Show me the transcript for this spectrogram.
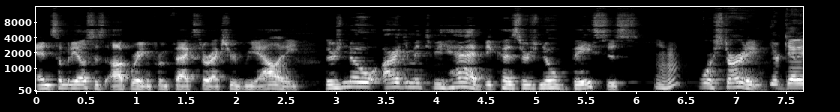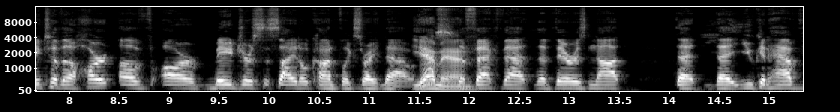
and somebody else is operating from facts that are actually reality, there's no argument to be had because there's no basis Mhm. for starting. You're getting to the heart of our major societal conflicts right now. Yeah, Yes, man. The fact that that there is not that that you can have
